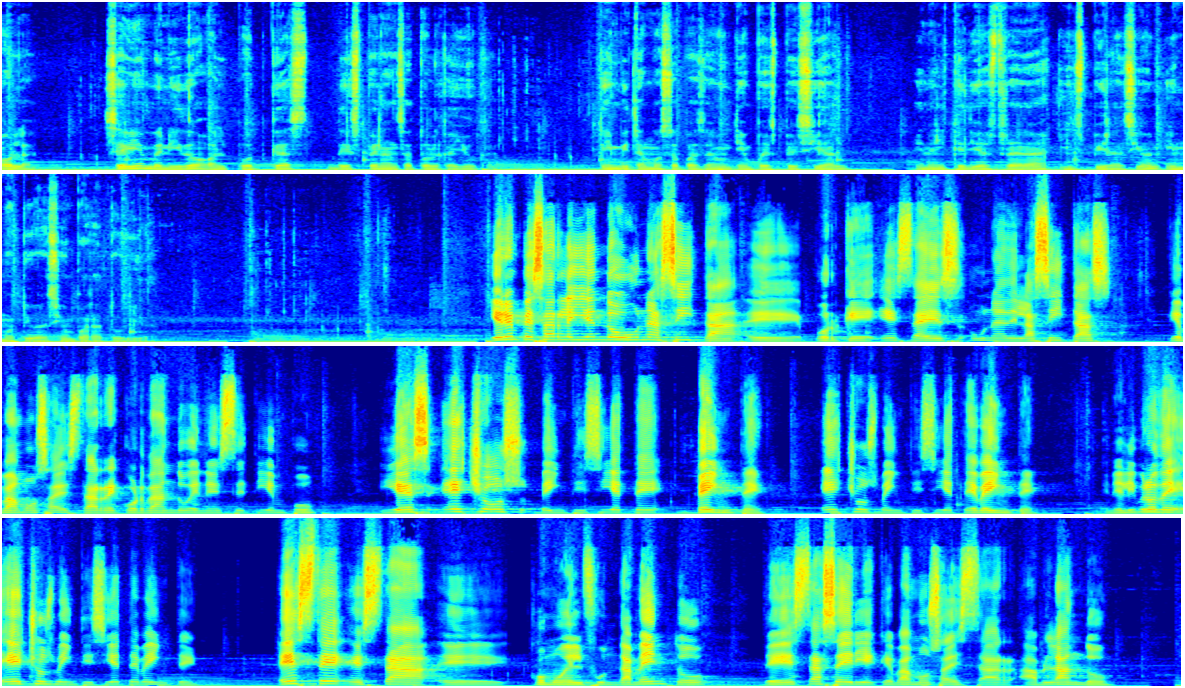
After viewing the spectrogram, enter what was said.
Hola, sé bienvenido al podcast de Esperanza Tolcayuca. Te invitamos a pasar un tiempo especial en el que Dios traerá inspiración y motivación para tu vida. Quiero empezar leyendo una cita eh, porque esa es una de las citas que vamos a estar recordando en este tiempo y es Hechos 27, 20. Hechos 27, 20. En el libro de Hechos 27, 20, este está eh, como el fundamento de esta serie que vamos a estar hablando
